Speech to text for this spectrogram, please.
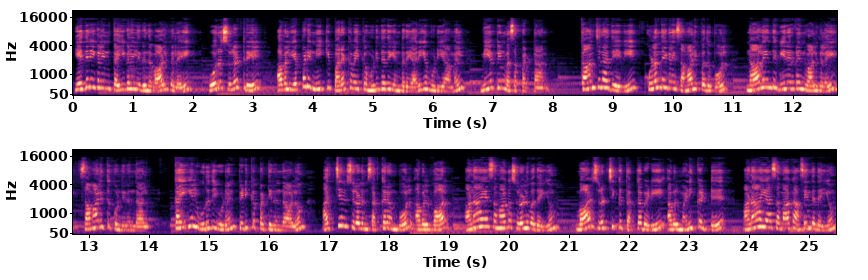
எதிரிகளின் கைகளில் இருந்த வாள்களை ஒரு சுழற்றில் அவள் எப்படி நீக்கி பறக்க வைக்க முடிந்தது என்பதை அறிய முடியாமல் வியப்பின் வசப்பட்டான். காஞ்சனா தேவி குழந்தைகளை சமாளிப்பது போல் நாலைந்து வீரர்களின் வாள்களை சமாளித்துக் கொண்டிருந்தாள். கையில் உறுதியுடன் பிடிக்கப்பட்டிருந்தாலும் அச்சில் சுழலும் சக்கரம் போல் அவள் வாள் அனாயாசமாக சுழலுவதையும் வாள் சுழற்சிக்கு தக்கபடி அவள் மணிக்கட்டு அனாயாசமாக அசைந்ததையும்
